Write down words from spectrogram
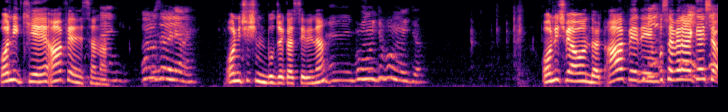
12. Aferin sana. Onu söyleme. 13'ü şimdi bulacak Asya Lina. Bu muydu bu muydu? 13 ve 14. Aferin. Bu sefer arkadaşlar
